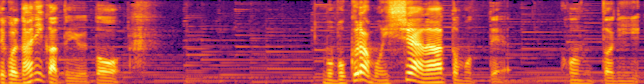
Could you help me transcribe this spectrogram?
で、これ何かというと、もう僕らも一緒やなと思って、本当に。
